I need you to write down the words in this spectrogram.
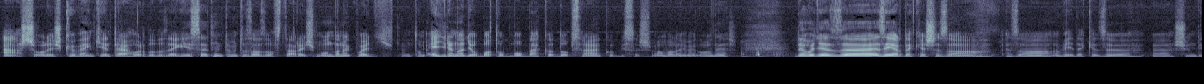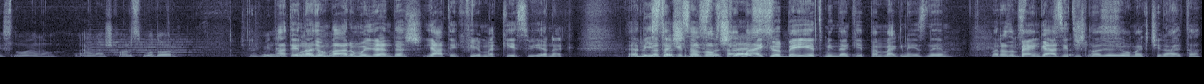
ásol, és kövenként elhordod az egészet, mint amit az Azovsztára is mondanak, vagy nem tudom, egyre nagyobb atombobbákat dobsz rá, akkor biztos van valami megoldás. De hogy ez, ö, ez érdekes, ez a, ez a védekező ö, sündisznó álló, állásharc, modor. Hát én nagyon várom, hogy rendes játékfilmek készüljenek. Erről Biztos- az biztos azon- lesz. Michael Bay-ét mindenképpen megnézném, mert az Biztos- a Bengázit is lesz. nagyon jól megcsinálta.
